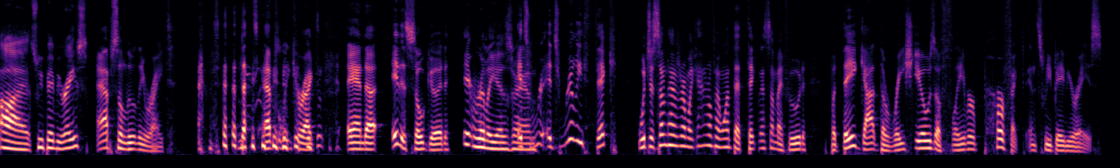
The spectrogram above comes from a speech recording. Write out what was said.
Uh, Sweet Baby Ray's. Absolutely right. That's absolutely correct. And uh, it is so good. It really is, man. It's re- it's really thick, which is sometimes where I'm like, I don't know if I want that thickness on my food, but they got the ratios of flavor perfect in Sweet Baby Ray's.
